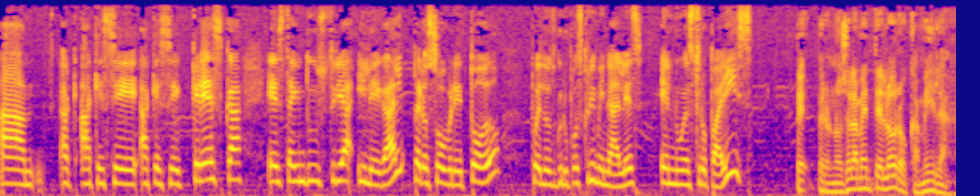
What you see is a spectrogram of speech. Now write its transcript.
a, a- a que se a que se crezca esta industria ilegal, pero sobre todo, pues los grupos criminales en nuestro país. Pe- pero no solamente el oro, Camila.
